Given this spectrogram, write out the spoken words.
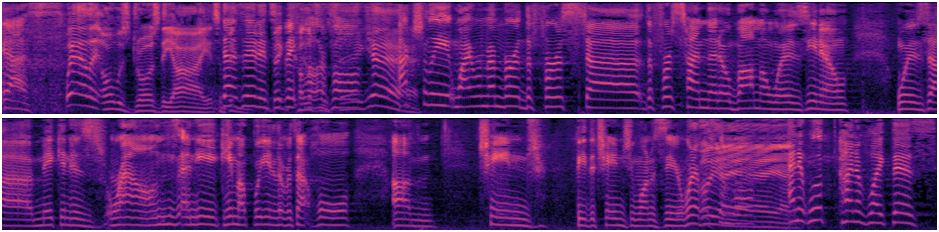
Yes. Well, it always draws the eye. It's a Does big, it? It's big, a bit colourful. colorful. Yeah. Actually, well, I remember the first uh, the first time that Obama was, you know, was uh, making his rounds, and he came up with, you know, there was that whole um, change, be the change you want to see, or whatever Oh, yeah, symbol, yeah, yeah, and it looked kind of like this.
